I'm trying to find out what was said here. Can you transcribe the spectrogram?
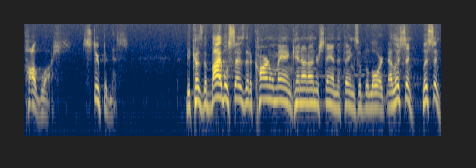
Hogwash, stupidness. Because the Bible says that a carnal man cannot understand the things of the Lord. Now, listen, listen.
